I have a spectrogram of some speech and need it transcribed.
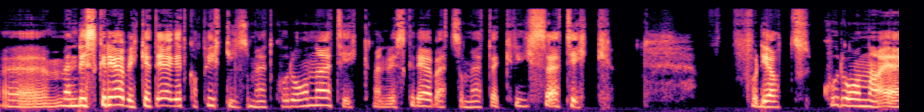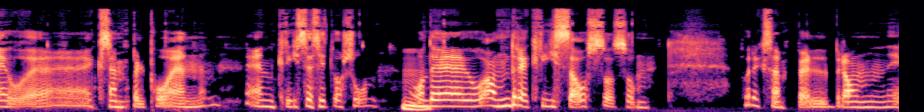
uh, men vi skrev ikke et eget kapittel som het koronaetikk, men vi skrev et som heter kriseetikk. Fordi at korona er jo eh, eksempel på en, en krisesituasjon. Mm. Og det er jo andre kriser også, som f.eks. brann i,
